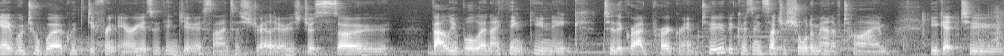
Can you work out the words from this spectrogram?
able to work with different areas within Geoscience Australia is just so valuable and I think unique to the grad program too because in such a short amount of time you get to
